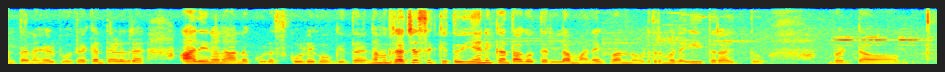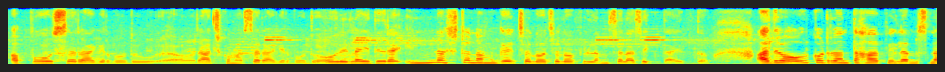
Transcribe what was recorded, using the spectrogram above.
ಅಂತಲೇ ಹೇಳ್ಬೋದು. ಯಾಕಂತ ಹೇಳಿದ್ರೆ ಆ ದಿನ ನಾನು ಕೂಡ ಸ್ಕೂಲಿಗೆ ಹೋಗಿದ್ದೆ. ನಮಗೆ ರಜೆ ಸಿಕ್ಕಿತ್ತು. ಏನಕ್ಕಂತ ಗೊತ್ತಿರಲಿಲ್ಲ. ಮನೆಗೆ ಬಂದು ನೋಡಿದ್ರ ಮೇಲೆ ಈ ಥರ ಇತ್ತು. ಬಟ್ ಅಪ್ಪು ಸರ್ ಆಗಿರ್ಬೋದು ರಾಜ್ಕುಮಾರ್ ಸರ್ ಆಗಿರ್ಬೋದು, ಅವರೆಲ್ಲ ಇದ್ದಿದ್ರೆ ಇನ್ನಷ್ಟು ನಮಗೆ ಚಲೋ ಚಲೋ ಫಿಲಮ್ಸ್ ಎಲ್ಲ ಸಿಗ್ತಾ ಇತ್ತು. ಆದರೂ ಅವ್ರು ಕೊಟ್ಟಿರೋಂತಹ ಫಿಲಮ್ಸ್ನ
